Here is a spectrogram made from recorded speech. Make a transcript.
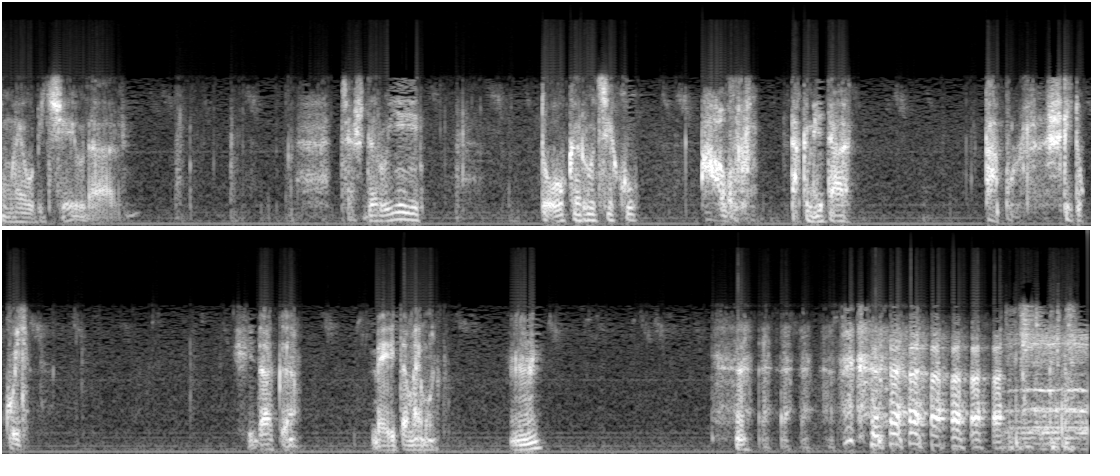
nu mai e obiceiul, dar... Ți-aș dărui două căruțe cu aur, dacă mi-ai da dacă merită mai mult. Hmm?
